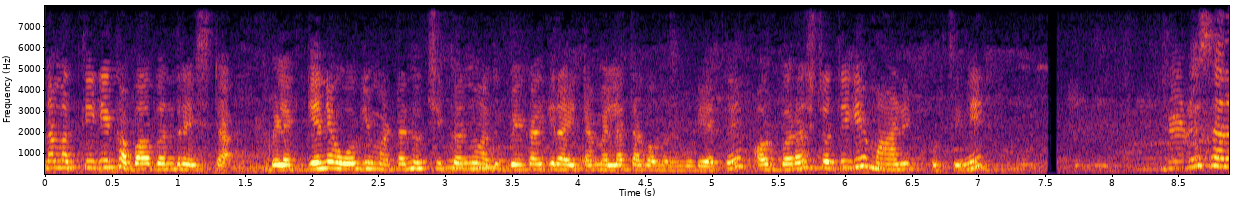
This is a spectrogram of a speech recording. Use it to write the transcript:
ನಮ್ಮ ಅತ್ತಿಗೆ ಕಬಾಬ್ ಅಂದ್ರೆ ಇಷ್ಟ. ಬೆಳಗ್ಗೆನೆ ಹೋಗಿ ಮಟನ್ ಚಿಕನ್ ಅದಕ್ಕೆ ಬೇಕಾಗಿರೋ ಐಟಮ್ ಎಲ್ಲ ತಗೊಂಬಂದ್ಬಿಡಿಯತ್ತೆ ಅವ್ರು ಬರೋಷ್ಟೊತ್ತಿಗೆ ಮಾಡಿಟ್ಬಿಡ್ತೀನಿ. ಬಿಡು ಸರ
